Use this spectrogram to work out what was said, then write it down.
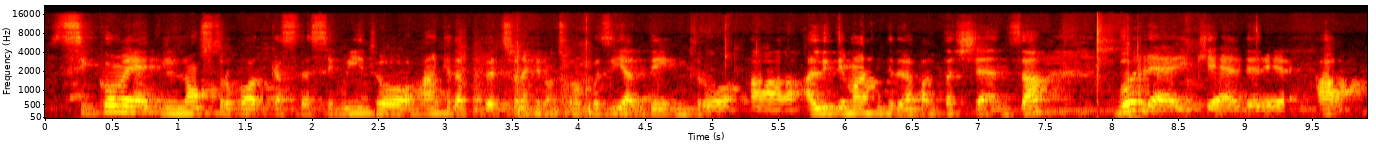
siccome il nostro podcast è seguito anche da persone che non sono così addentro a, alle tematiche della fantascienza, vorrei chiedere a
